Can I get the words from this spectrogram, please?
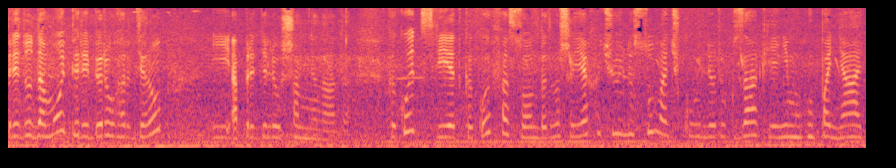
Приду домой, переберу гардероб и определю, что мне надо. Какой цвет, какой фасон, потому что я хочу или сумочку, или рюкзак, я не могу понять.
